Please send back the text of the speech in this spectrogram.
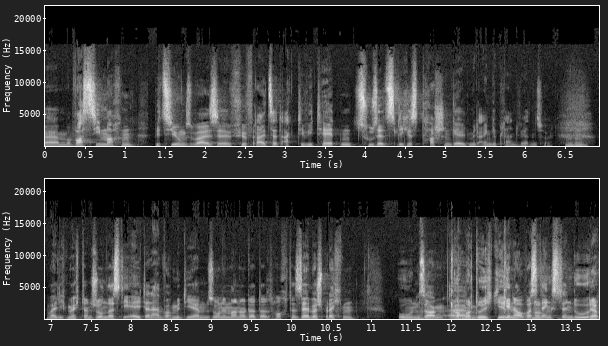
was sie machen, beziehungsweise für Freizeitaktivitäten zusätzliches Taschengeld mit eingeplant werden soll. Mhm. Weil ich möchte dann schon, dass die Eltern einfach mit ihrem Sohnemann oder der Tochter selber sprechen und mhm. sagen, ähm, auch mal ähm, durchgehen. Genau, was ne? denkst denn du? Ja.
